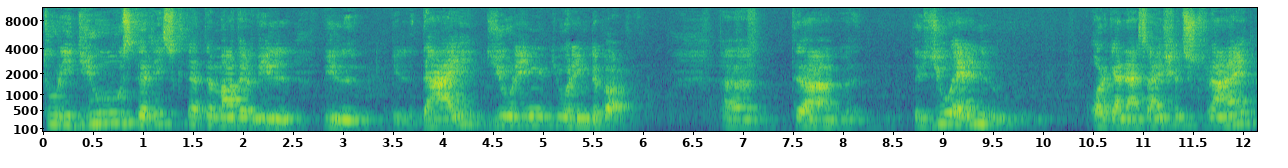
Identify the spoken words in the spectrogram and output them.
to reduce the risk that the mother will, will, will die during, during the birth. Uh, the, the UN organizations tried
